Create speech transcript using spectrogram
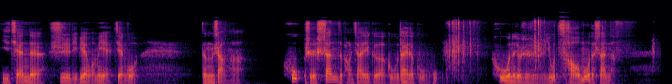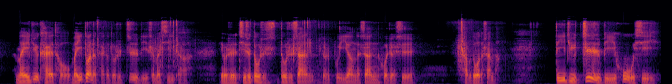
以前的诗里边我们也见过。登上啊，户是山字旁加一个古代的古，户呢就是有草木的山呐。每一句开头，每一段的开头都是至彼什么兮啊。又是，其实都是都是山，就是不一样的山，或者是差不多的山吧。第一句“至彼户兮”，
